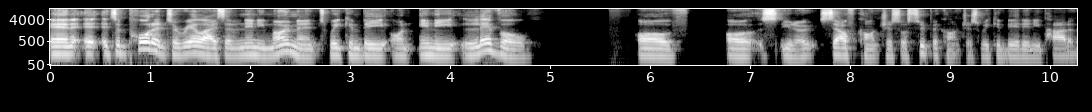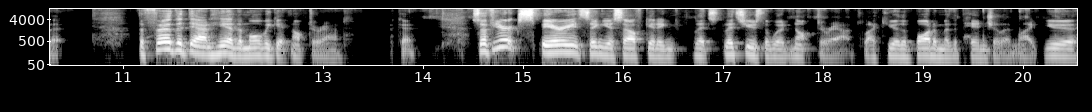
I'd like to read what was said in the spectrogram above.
And it, it's important to realize that in any moment we can be on any level of, of you know, self-conscious or super-conscious. We can be at any part of it. The further down here, the more we get knocked around. Okay. So if you're experiencing yourself getting, let's let's use the word knocked around, like you're the bottom of the pendulum, like you're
